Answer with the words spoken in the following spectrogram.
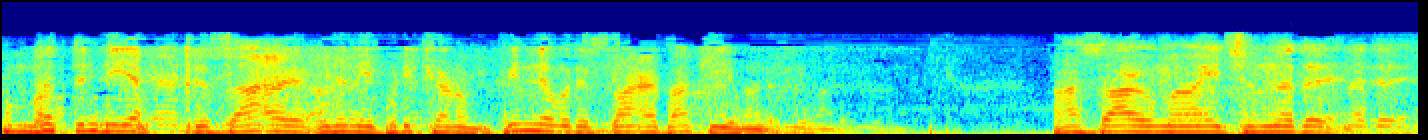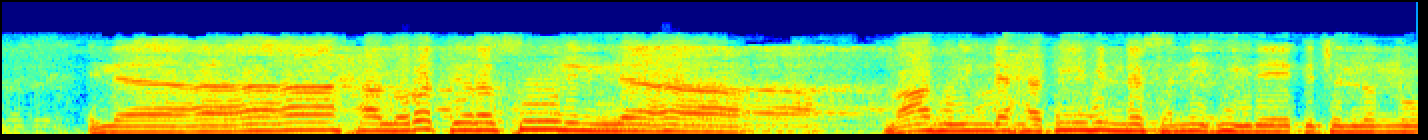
കുംഭത്തിന്റെ ഒരു സാഴ് ഇത് നീ പിടിക്കണം. പിന്നെ ഒരു സാഴ് ബാക്കിയുണ്ട്. ആ സാഴുമായി ചെന്നത്. അല്ലാഹുവിന്റെ ഹബീബിന്റെ സന്നിധിയിലേക്ക് ചെല്ലുന്നു.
